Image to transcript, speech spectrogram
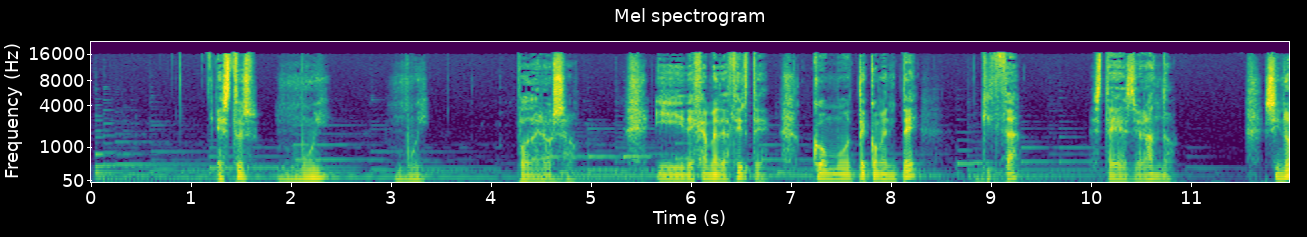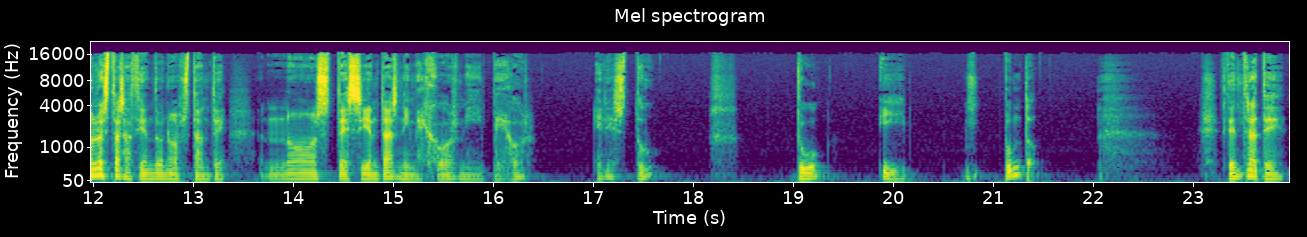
Esto es muy, muy poderoso. Y déjame decirte, como te comenté, quizá estés llorando. Si no lo estás haciendo, no obstante, no te sientas ni mejor ni peor. Eres tú. Tú y punto. Céntrate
